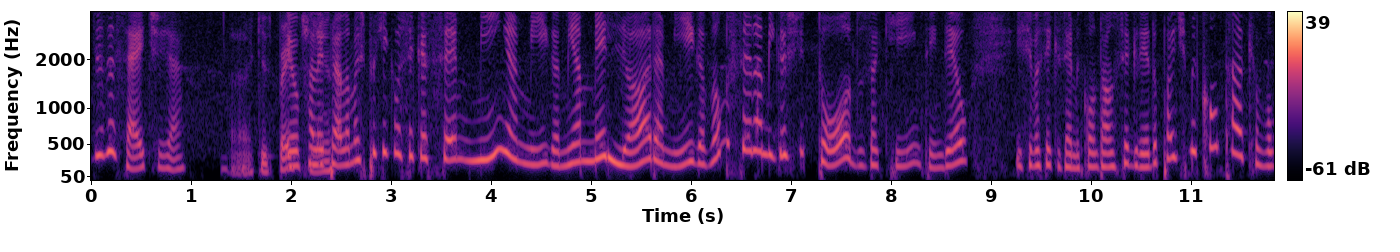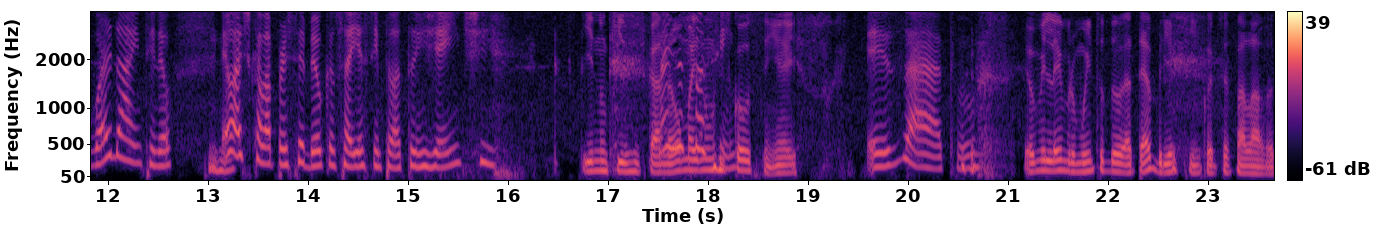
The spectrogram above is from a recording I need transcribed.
17 já. Ah, que espertinha. Eu falei pra ela, mas por que que você quer ser minha amiga, minha melhor amiga? Vamos ser amigas de todos aqui, entendeu? E se você quiser me contar um segredo, pode me contar, que eu vou guardar, entendeu? Uhum. Eu acho que ela percebeu que eu saí assim pela tangente. E não quis riscar Mas não, mas não assim. riscou sim, é isso. Exato. Eu me lembro muito do. Até abri aqui enquanto você falava.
